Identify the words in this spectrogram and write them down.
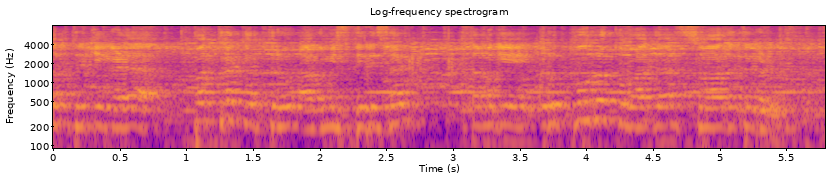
ಪತ್ರಿಕೆಗಳ ಪತ್ರಕರ್ತರು ಆಗಮಿಸಿದ್ದೀರಿ ಸರ್. ತಮಗೆ ಹೃತ್ಪೂರ್ವಕವಾದ ಸ್ವಾಗತಗಳು.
